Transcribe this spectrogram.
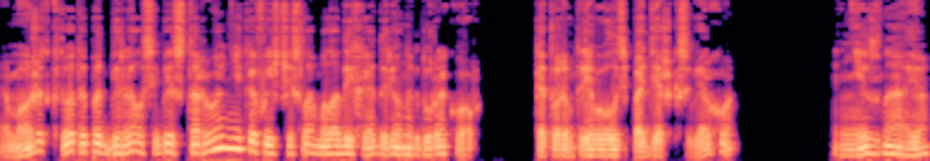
Может, кто-то подбирал себе сторонников из числа молодых и одаренных дураков, которым требовалась поддержка сверху? Не знаю,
